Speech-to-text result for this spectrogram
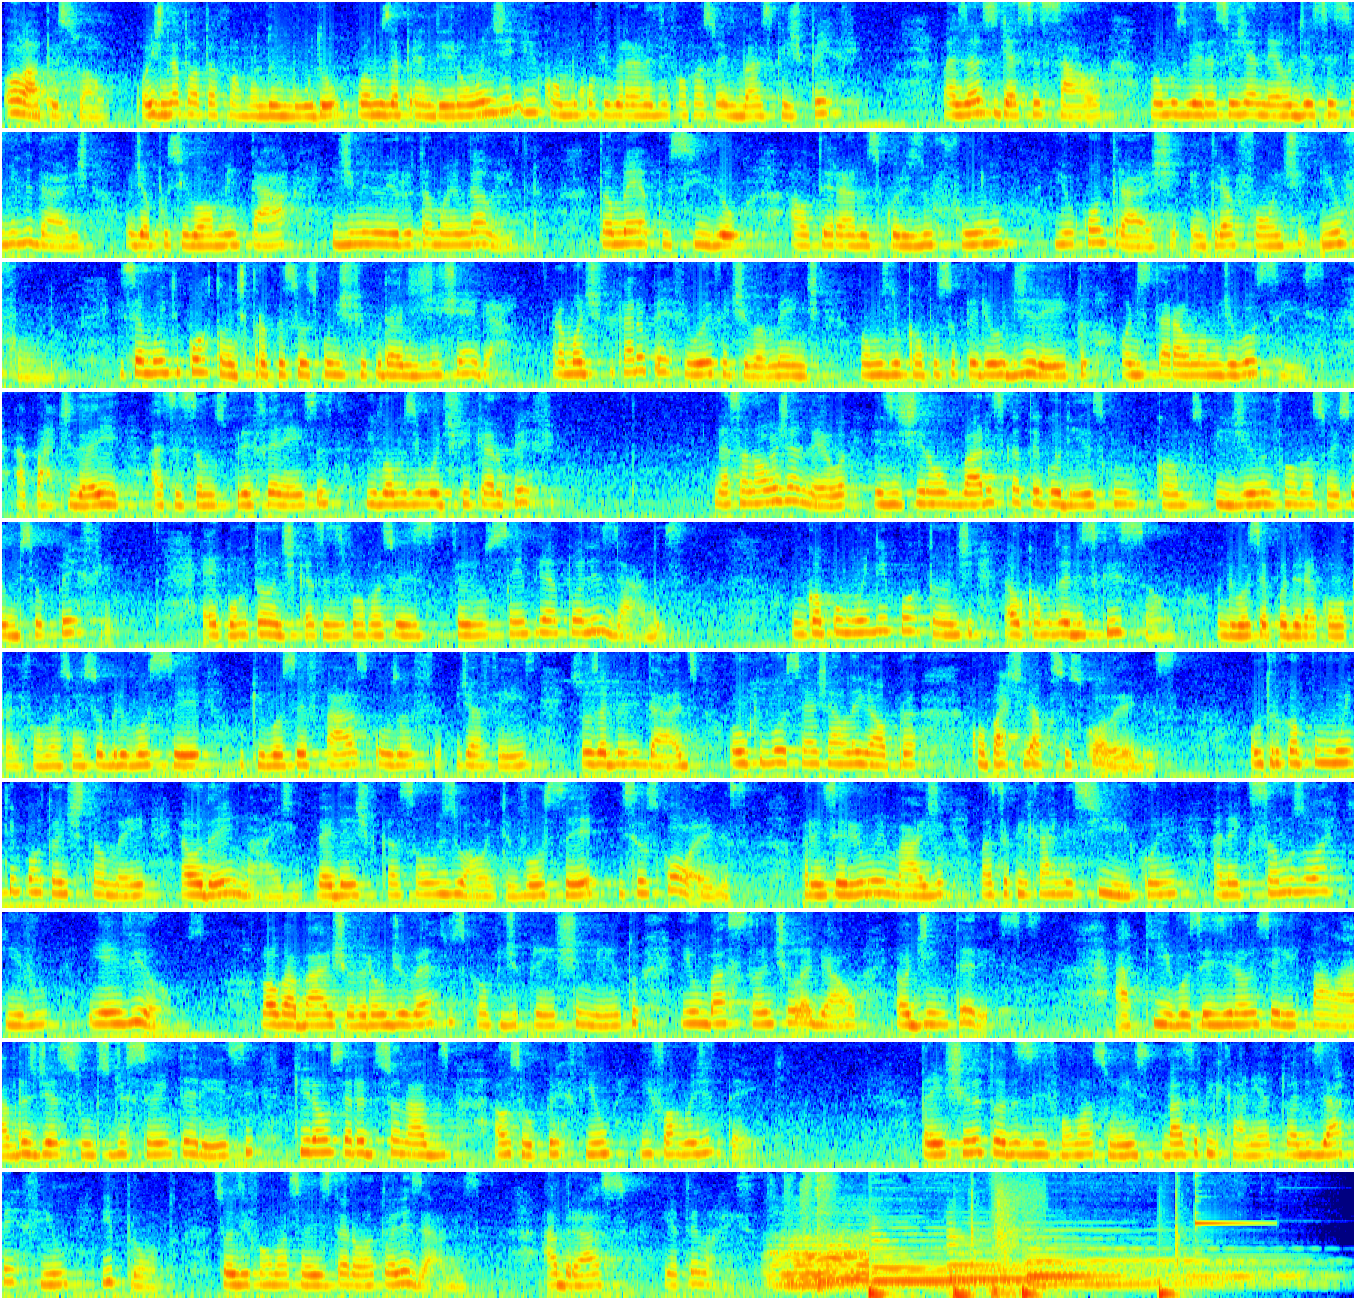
Olá pessoal, hoje na plataforma do Moodle vamos aprender onde e como configurar as informações básicas de perfil. Mas antes de acessá-la, vamos ver essa janela de acessibilidade, onde é possível aumentar e diminuir o tamanho da letra. Também é possível alterar as cores do fundo e o contraste entre a fonte e o fundo. Isso é muito importante para pessoas com dificuldade de enxergar. Para modificar o perfil efetivamente, vamos no campo superior direito, onde estará o nome de vocês. A partir daí, acessamos Preferências e vamos em Modificar o perfil. Nessa nova janela, existirão várias categorias com campos pedindo informações sobre seu perfil. É importante que essas informações estejam sempre atualizadas. Um campo muito importante é o campo da descrição, onde você poderá colocar informações sobre você, o que você faz ou já fez, suas habilidades ou o que você achar legal para compartilhar com seus colegas. Outro campo muito importante também é o da imagem, da identificação visual entre você e seus colegas. Para inserir uma imagem, basta clicar nesse ícone, anexamos um arquivo e enviamos. Logo abaixo haverão diversos campos de preenchimento e um bastante legal é o de interesses. Aqui vocês irão inserir palavras de assuntos de seu interesse que irão ser adicionados ao seu perfil em forma de tag. Preenchendo todas as informações, basta clicar em atualizar perfil e pronto suas informações estarão atualizadas. Abraço e até mais!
